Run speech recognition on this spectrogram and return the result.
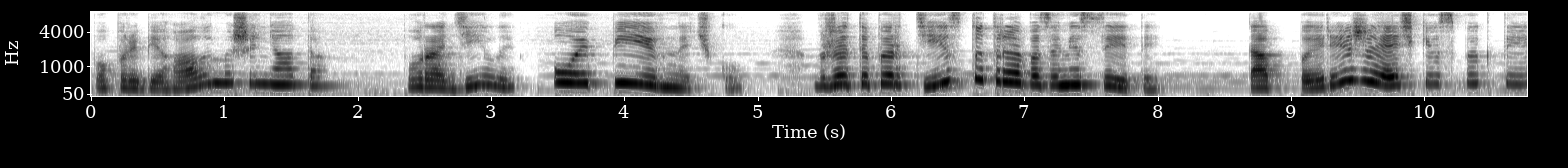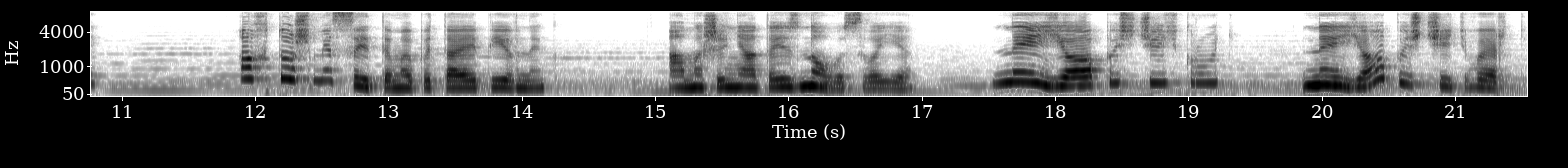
Поприбігали мишенята, пораділи. Ой, півничку, вже тепер тісто треба замісити та пиріжечків спекти. А хто ж міситиме? питає півник. А мишенята й знову своє. Не я пищить круть, не я пищить верть.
